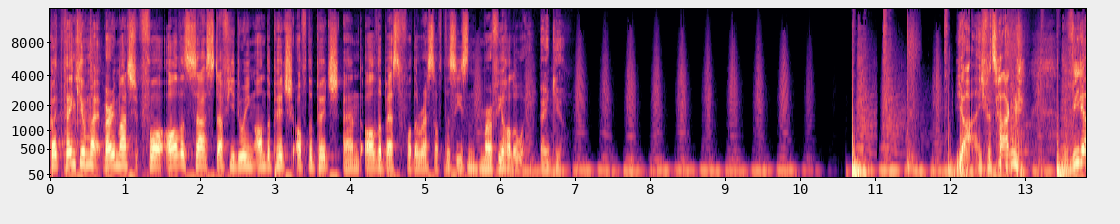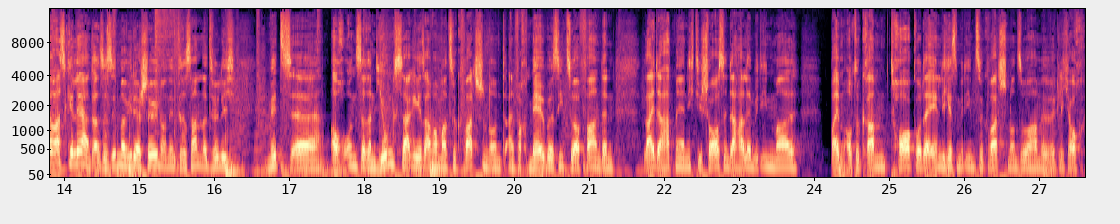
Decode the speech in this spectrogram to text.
But thank you mu- very much for all the stu- stuff you're doing on the pitch, off the pitch, and all the best for the rest of the season, Murphy Holloway. Thank you. Ja, ich würde sagen, wieder was gelernt. Also es ist immer wieder schön und interessant natürlich mit äh, auch unseren Jungs, sage ich jetzt einfach mal, zu quatschen und einfach mehr über sie zu erfahren. Denn leider hat man ja nicht die Chance in der Halle mit ihnen mal beim Autogramm-Talk oder ähnliches mit ihm zu quatschen und so haben wir wirklich auch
